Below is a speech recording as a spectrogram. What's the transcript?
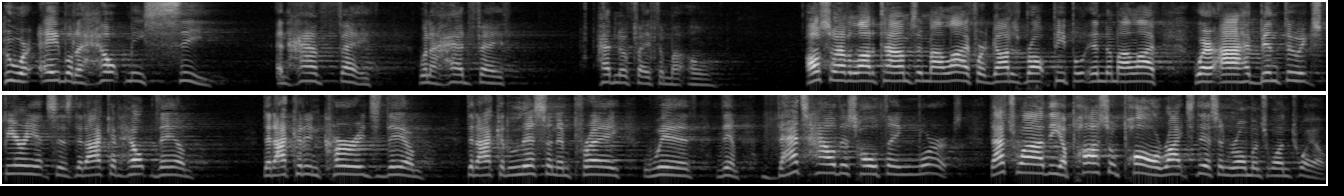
who were able to help me see and have faith when I had faith, had no faith of my own. Also, have a lot of times in my life where God has brought people into my life where I have been through experiences that I could help them, that I could encourage them, that I could listen and pray with them. That's how this whole thing works. That's why the apostle Paul writes this in Romans 1:12.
